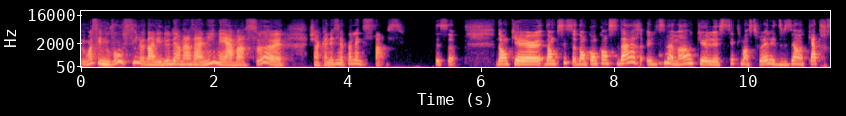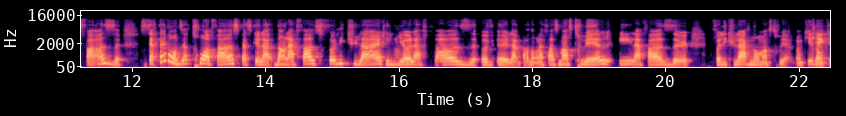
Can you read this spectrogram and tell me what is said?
moi c'est nouveau aussi là, dans les deux dernières années, mais avant ça, j'en connaissais mm-hmm. pas l'existence. C'est ça. Donc, euh, donc c'est ça. Donc, on considère ultimement que le cycle menstruel est divisé en quatre phases. Certains vont dire trois phases parce que dans la phase folliculaire, il y a la phase, euh, la, pardon, la phase menstruelle et la phase euh, folliculaire non menstruelle. OK? Donc,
